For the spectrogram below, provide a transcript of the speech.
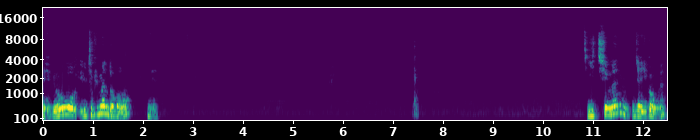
예, 요 1층 평면도고 예. 이층은 이제 이거고요.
